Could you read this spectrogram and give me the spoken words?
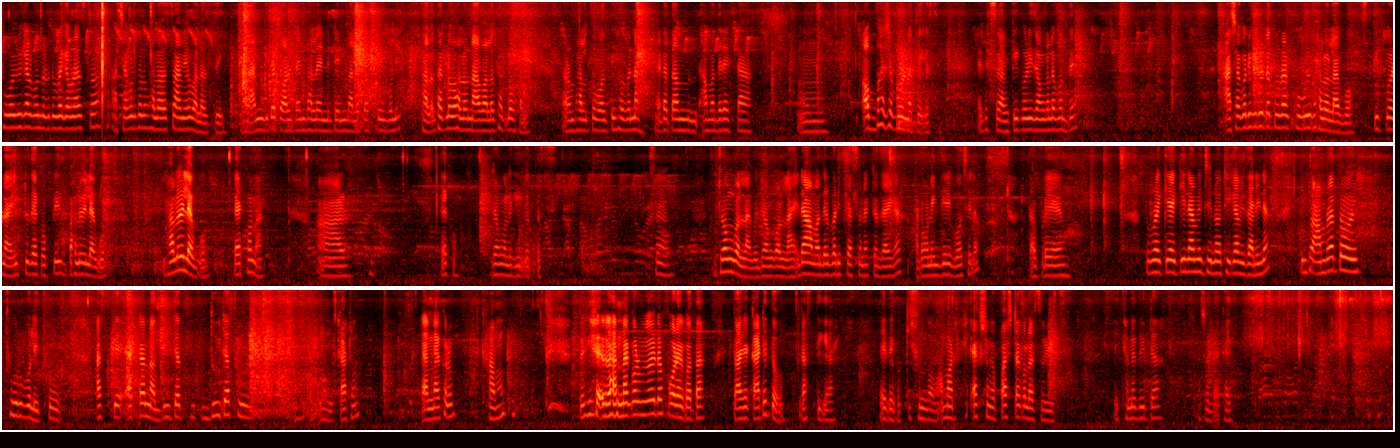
শুভ বিকাল বন্ধুরা, তোমরা কেমন আছো? আশা করি তোমরা ভালো আছো, আমিও ভালো আছি। আর আমি গীতা, তো অল টাইম ভালো এনি টাইম ভালো, সবসময় বলি, ভালো থাকলেও ভালো, না ভালো থাকলেও ভালো। কারণ ভালো তো বলতেই হবে না, এটা তো আমাদের একটা অভ্যাসে পরিণত হয়ে গেছে। দেখছ, আমি কী করি জঙ্গলের মধ্যে? আশা করি ভিডিওটা তোমরা খুবই ভালো লাগবো স্কিপ করে না, একটু দেখো প্লিজ ভালোই লাগবো ভালোই লাগবো, দেখো না। আর দেখো, জঙ্গলে কী করতেছি। আচ্ছা জঙ্গল না গো, জঙ্গল না। এটা আমাদের বাড়ির পেছনে একটা জায়গা, আর অনেক দিনই বলছিলাম। তারপরে, তোমরা কে, কী নামে চিনো ঠিক আমি জানি না। কিন্তু আমরা তো থুর বলি, থুর। আজকে একটা না, দুইটা দুইটা থুর কাঠুম রান্না করুম, খাম। তো রান্না করব এটা পরের কথা। তো আগে কাটি তো, গাছ থেকে। এই দেখো কী সুন্দর, আমার একসঙ্গে পাঁচটা কলার চড়িয়েছে এখানে দুইটা আচ্ছা দেখাই।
